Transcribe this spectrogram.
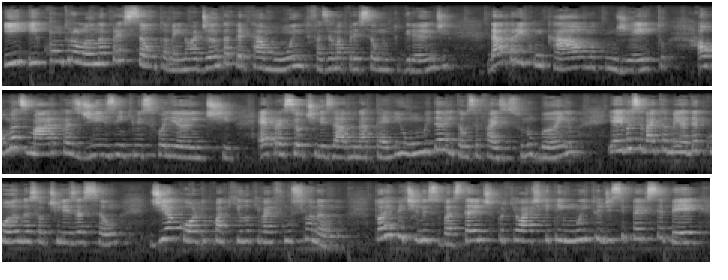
e ir controlando a pressão também. Não adianta apertar muito, fazer uma pressão muito grande, Dá para ir com calma, com jeito. Algumas marcas dizem que o esfoliante é para ser utilizado na pele úmida, então você faz isso no banho. E aí você vai também adequando essa utilização de acordo com aquilo que vai funcionando. Tô repetindo isso bastante porque eu acho que tem muito de se perceber,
